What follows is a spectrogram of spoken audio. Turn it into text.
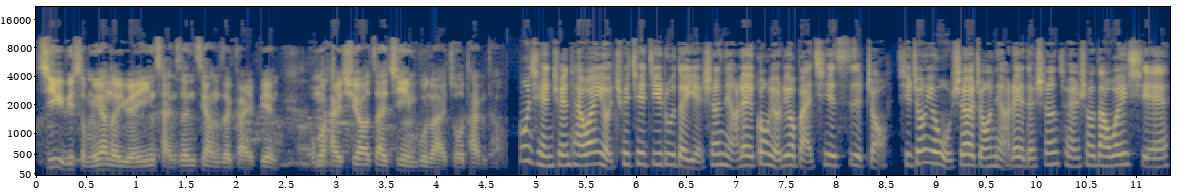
基于什么样的原因产生这样的改变？我们还需要再进一步来做探讨。目前，全台湾有确切记录的野生鸟类共有六百七十四种，其中有五十二种鸟类的生存受到威胁，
